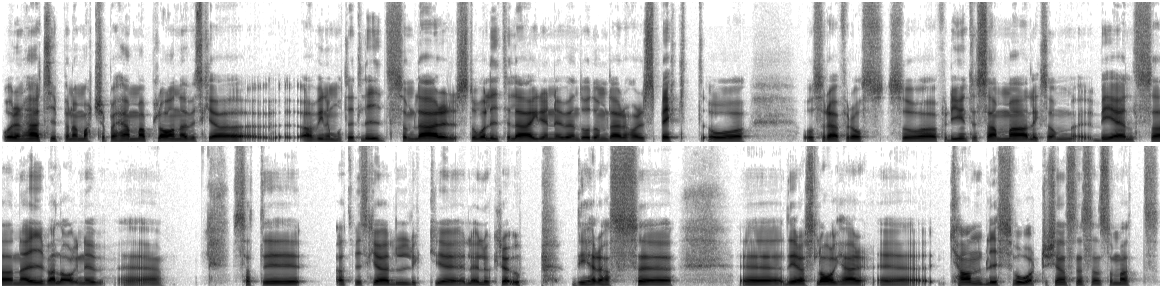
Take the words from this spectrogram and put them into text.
Och den här typen av matcher på hemmaplan när vi ska ja, vinna mot ett Leeds som lär stå lite lägre nu ändå, de lär ha respekt och, och sådär för oss. Så, för det är ju inte samma liksom Bielsa naiva lag nu. Eh, så att det, att vi ska lyck, eller luckra upp deras, eh, eh, deras lag här eh, kan bli svårt. Det känns nästan som att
